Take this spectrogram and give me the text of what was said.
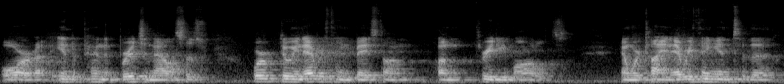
or independent bridge analysis, we're doing everything based on, on 3D models. And we're tying everything into the,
